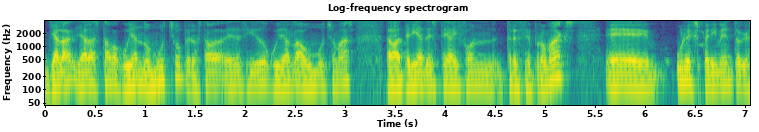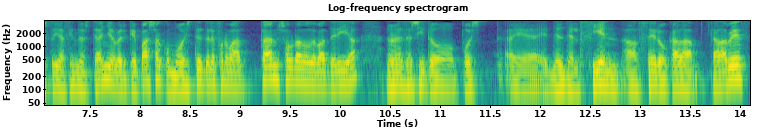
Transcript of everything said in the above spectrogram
ya la, ya la estaba cuidando mucho, pero estaba, he decidido cuidarla aún mucho más, la batería de este iPhone 13 Pro Max, eh, un experimento que estoy haciendo este año, a ver qué pasa, como este teléfono va tan sobrado de batería, no necesito pues eh, desde el 100 al 0 cada, cada vez.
